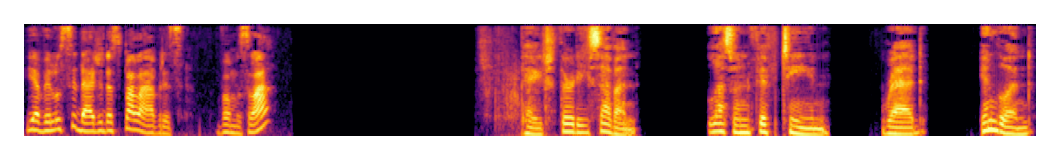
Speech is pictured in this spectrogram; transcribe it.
e a velocidade das palavras. Vamos lá? Page 37. Lesson 15. Red. England.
